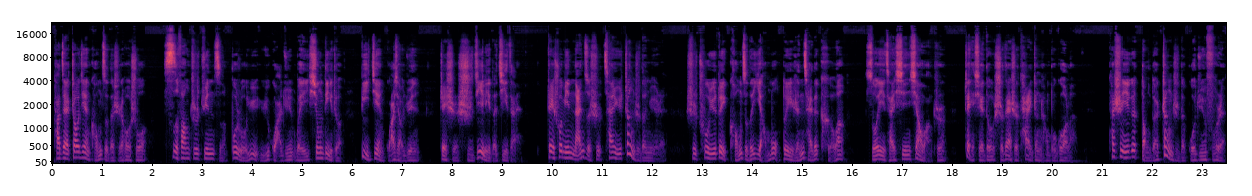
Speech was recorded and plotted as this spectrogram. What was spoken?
他在召见孔子的时候说。四方之君子，不辱欲与寡君为兄弟者，必见寡小君。这是《史记》里的记载。这说明男子是参与政治的女人，是出于对孔子的仰慕、对人才的渴望，所以才心向往之。这些都实在是太正常不过了。她是一个懂得政治的国君夫人，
